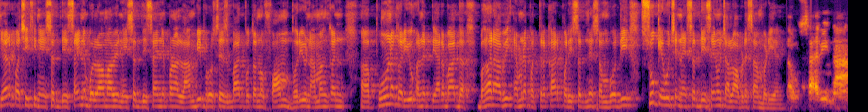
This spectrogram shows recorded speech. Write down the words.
ત્યાર પછીથી નૈસદ દેસાઈને બોલાવવામાં આવ્યા. નૈસદ દેસાઈને પણ લાંબી પ્રોસેસ બાદ પોતાનું ફોર્મ ભર્યું, નામાંકન પૂર્ણ કર્યું અને ત્યારબાદ બહાર આવી એમણે પત્રકાર પરિષદને સંબોધી. શું કેવું છે નૈસદ દેસાઈનું ચાલો આપણે સાંભળીએ. નવસારીના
